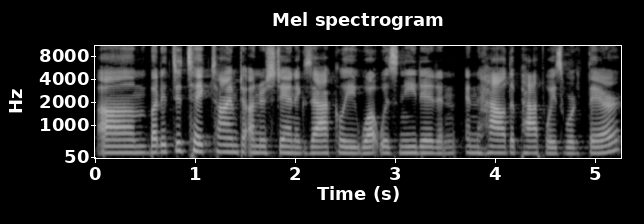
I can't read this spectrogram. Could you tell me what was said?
Um, but it did take time to understand exactly what was needed and, and how the pathways worked there.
